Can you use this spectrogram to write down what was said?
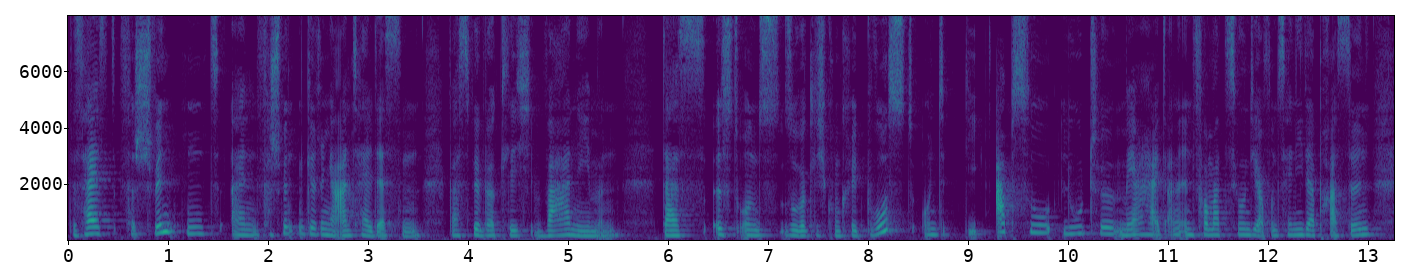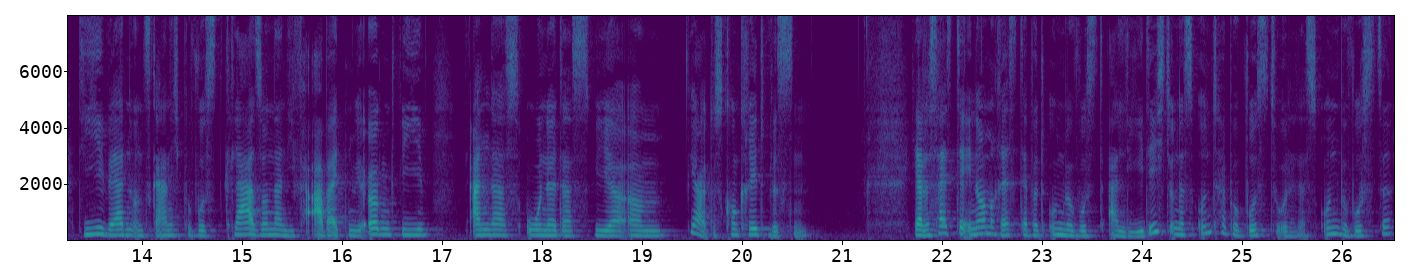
Das heißt, verschwindend, ein verschwindend geringer Anteil dessen, was wir wirklich wahrnehmen, das ist uns so wirklich konkret bewusst und die absolute Mehrheit an Informationen, die auf uns herniederprasseln, die werden uns gar nicht bewusst klar, sondern die verarbeiten wir irgendwie anders, ohne dass wir ähm, ja, das konkret wissen. Ja, das heißt, der enorme Rest, der wird unbewusst erledigt und das Unterbewusste oder das Unbewusste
